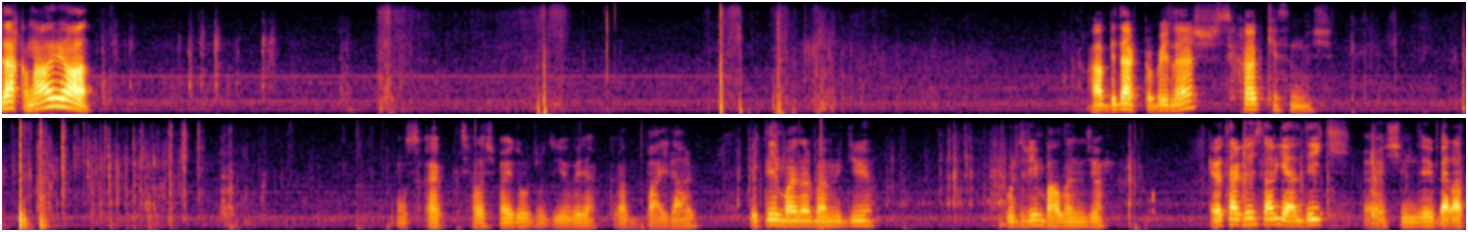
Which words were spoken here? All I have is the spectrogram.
Bir dakika ne yapıyorsun? Abi bir dakika beyler Skype kesilmiş. O Skype çalışmayı durdur diyor bir dakika baylar. Bekleyin baylar ben videoyu durdurayım bağlanınca. Evet arkadaşlar geldik. Ee, şimdi Berat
